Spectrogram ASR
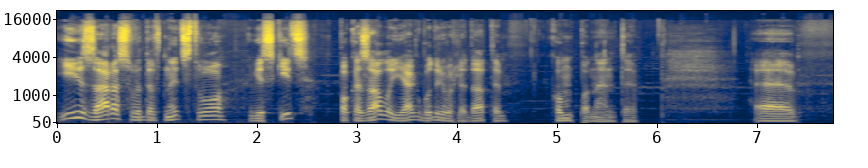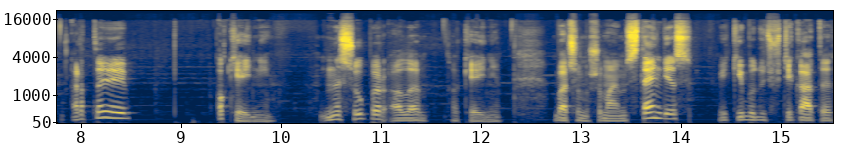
І зараз видавництво Віскіц показало, як будуть виглядати компоненти. Е, Арти окейні. Не супер, але окейні. Бачимо, що маємо Стендіс, які будуть втікати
